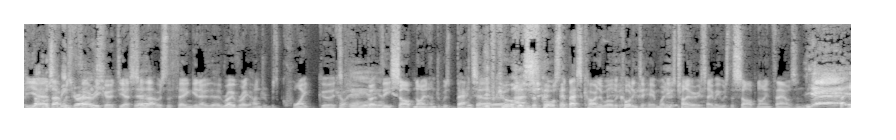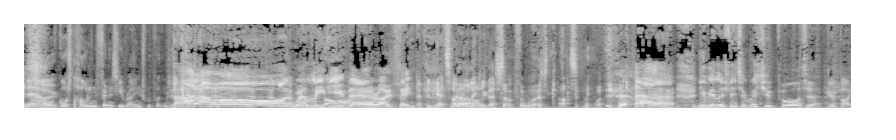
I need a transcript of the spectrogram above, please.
Yeah, that, that was great. very good. Yes, so that was the thing. You know, the Rover 800 was quite good, Quite- yeah, yeah, but yeah. the Saab 900 was better. better, Of course. and of course, the best car in the world, according to him, when he was trying to irritate me, was the Saab 9000. Yeah! But now, So- of course, the whole Infiniti range would put them to shame. Oh, we'll leave you oh. there, I think. And yet, ironically, they're some of the worst cars in the world. You've been listening to Richard Porter. Goodbye.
